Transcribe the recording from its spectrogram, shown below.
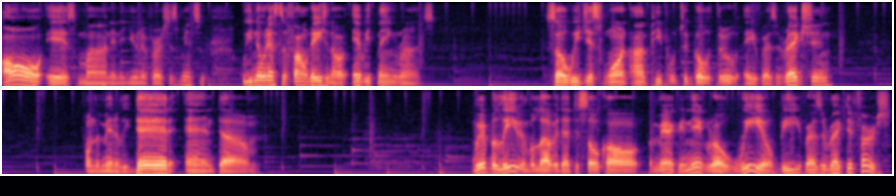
all is mind and the universe is mental. We know that's the foundation of everything runs. So we just want our people to go through a resurrection from the mentally dead and um, we're believing, beloved, that the so called American Negro will be resurrected first.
